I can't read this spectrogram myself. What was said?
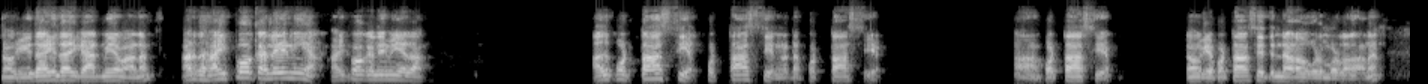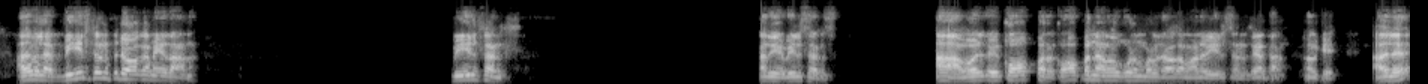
ഓക്കെ ഇതാ ഇതായി കാഡ്മിയമാണ്. അടുത്ത ഹൈപ്പോ കലേമിയ ഹൈപ്പോ കലേമിയ ഏതാ? അത് പൊട്ടാസ്യം പൊട്ടാസ്യം കേട്ടോ പൊട്ടാസ്യം. ആ പൊട്ടാസ്യം. ഓക്കെ പൊട്ടാസ്യത്തിന്റെ അളവ് കൂടുമ്പോഴുള്ളതാണ്. അതുപോലെ വീൽസൺസ് രോഗം ഏതാണ്? വീൽസൺസ്. അറിയോ വീൽസൺസ്? ആ കോപ്പർ കോപ്പറിന്റെ അളവ് കൂടുമ്പോൾ രോഗമാണ് വീൽസൺസ് കേട്ടാ. ഓക്കെ. അതിൽ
